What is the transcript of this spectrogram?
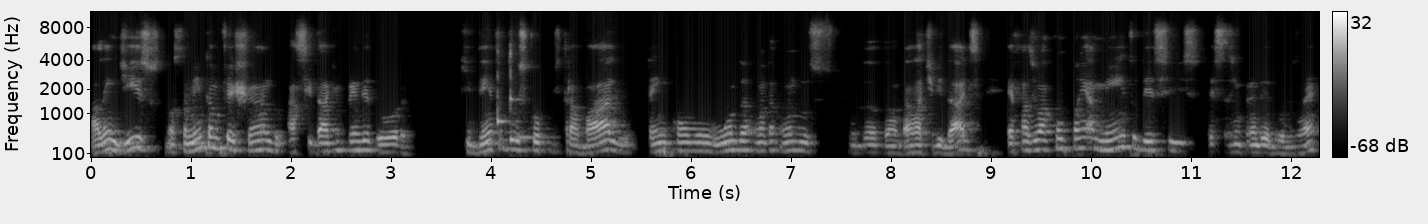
Além disso, nós também estamos fechando a cidade empreendedora, que dentro do escopo de trabalho tem como uma, uma, uma dos, das atividades é fazer o acompanhamento desses, desses empreendedores, né?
